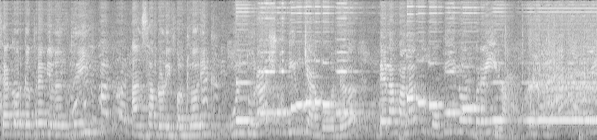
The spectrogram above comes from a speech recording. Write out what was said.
Se acordă premiul întâi ansamblului folcloric Ulturașul Mircea Vodă de la Palatul Copiilor Brăila. În calitatea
